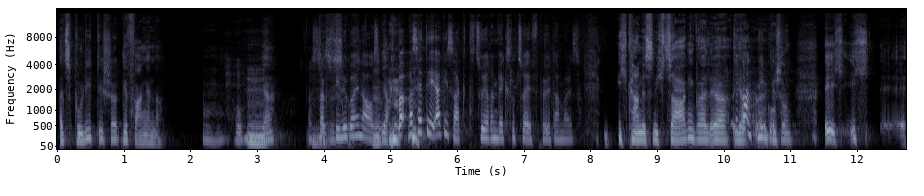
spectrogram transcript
als politischer Gefangener. Mhm. Ja? Das sagt das viel über ihn aus. Ja. Was hätte er gesagt zu Ihrem Wechsel zur FPÖ damals? Ich kann es nicht sagen, weil er Sie ja ihn gut. schon. Ich, ich, äh,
